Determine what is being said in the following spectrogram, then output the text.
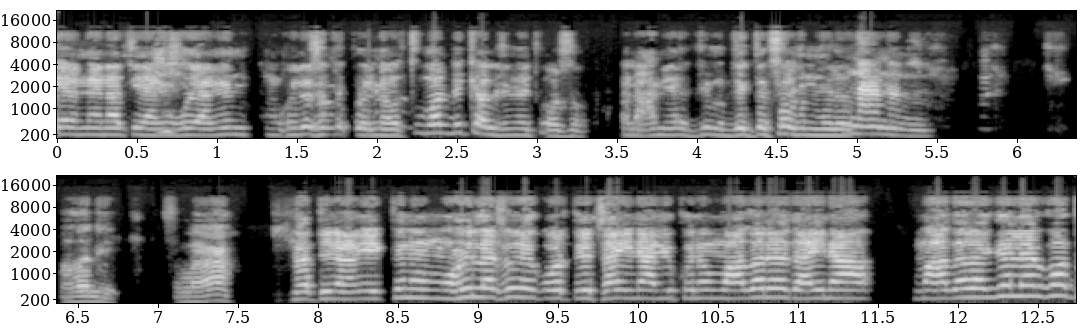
কারণে নাতি আমি কই আমি মহিলার সাথে করি না তোমার দিকে আলোচনা করছ মানে আমি দেখতে চলুন মহিলা না না না আলানি নাতি আমি কোনো মহিলার সাথে করতে চাই না আমি কোনো মাজারে যাই না মাজারে গেলে কত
